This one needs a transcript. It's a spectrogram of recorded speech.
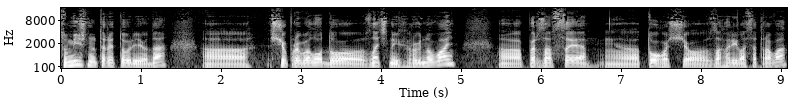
суміжну територію, да, що привело до значних руйнувань. Перш за все, е, того, що загорілася трава,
